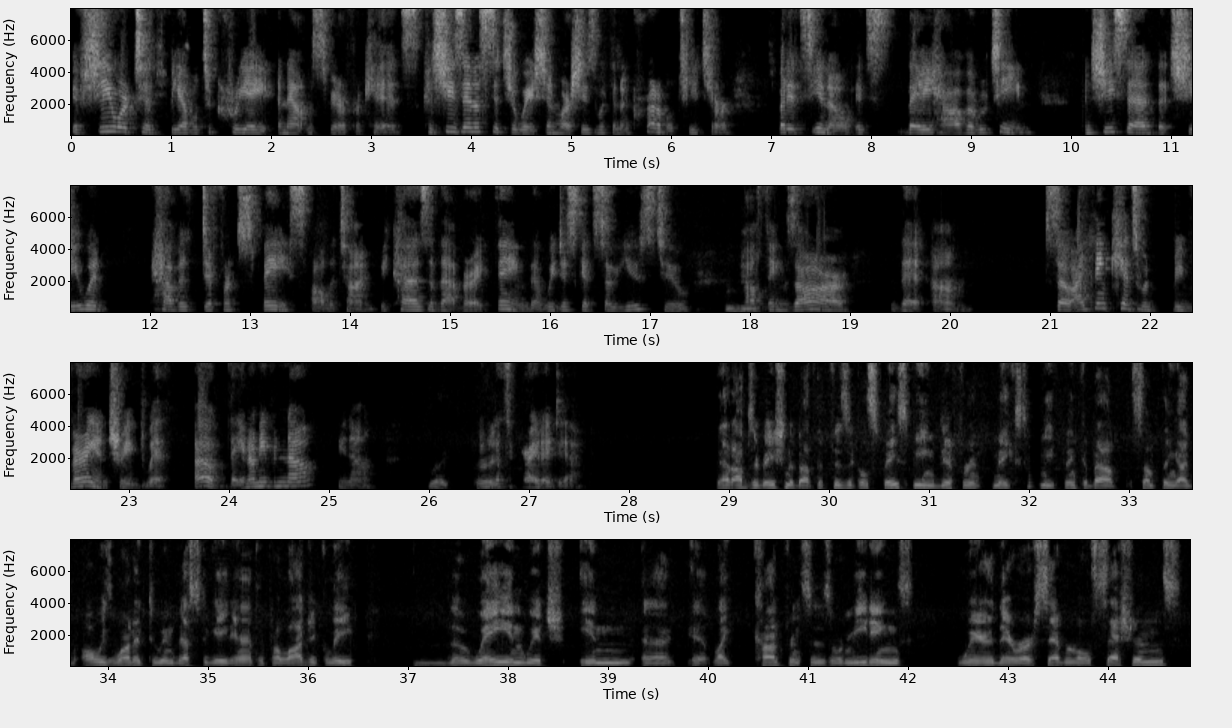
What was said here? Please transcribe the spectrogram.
if she were to be able to create an atmosphere for kids because she's in a situation where she's with an incredible teacher but it's you know it's they have a routine. And she said that she would have a different space all the time because of that very thing that we just get so used to mm-hmm. how things are that um so i think kids would be very intrigued with oh they don't even know you know? Right, right. that's a great idea that observation about the physical space being different makes me think about something I've always wanted to investigate anthropologically the way in which in uh, like conferences or meetings where there are several sessions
